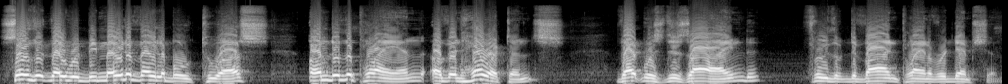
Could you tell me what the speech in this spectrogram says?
so that they would be made available to us under the plan of inheritance that was designed through the divine plan of redemption.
